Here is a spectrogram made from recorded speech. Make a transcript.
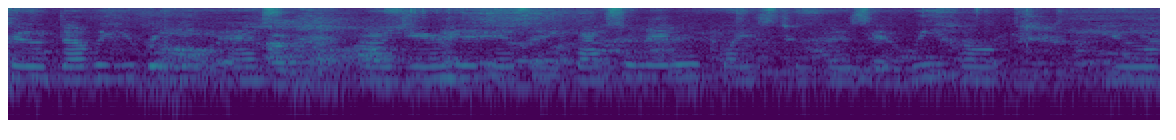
to WBS Nigeria is a fascinating place to visit. We hope you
